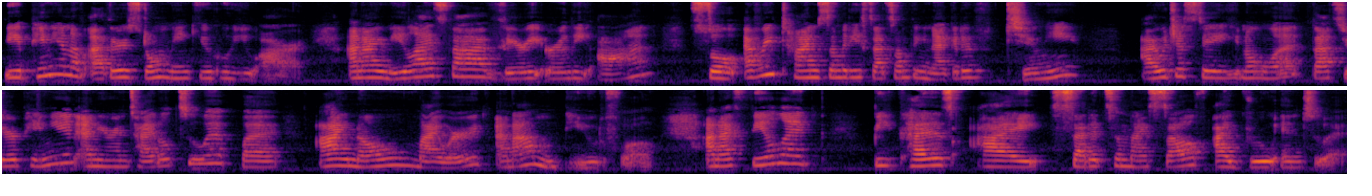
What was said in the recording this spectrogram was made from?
the opinion of others don't make you who you are. And I realized that very early on. So every time somebody said something negative to me, I would just say, you know what, that's your opinion and you're entitled to it, but I know my worth and I'm beautiful. And I feel like because I said it to myself, I grew into it.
